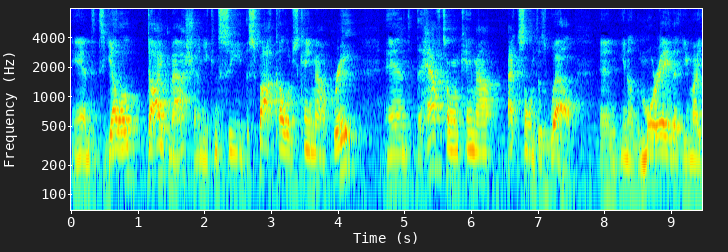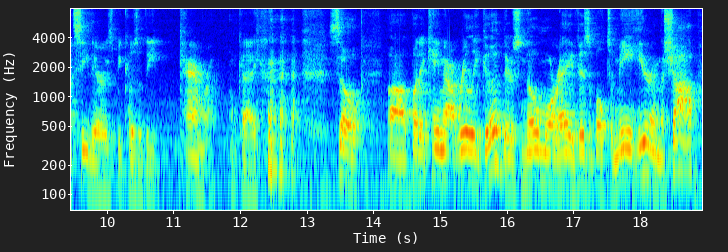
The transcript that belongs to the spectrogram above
And it's yellow dyed mesh and you can see the spot colors came out great and the halftone came out excellent as well. And you know, the moire that you might see there is because of the camera, okay? so uh, but it came out really good. There's no moire visible to me here in the shop.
